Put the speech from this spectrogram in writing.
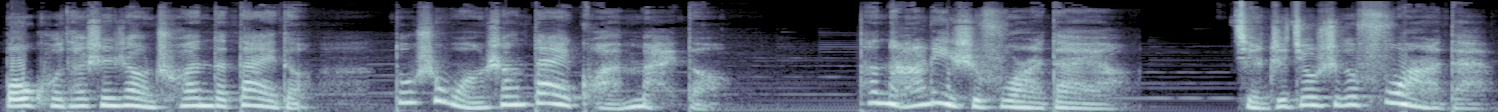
包括他身上穿的、戴的，都是网上贷款买的。他哪里是富二代啊？简直就是个富二代！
